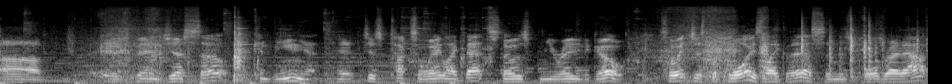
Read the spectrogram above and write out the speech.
uh, has been just so convenient. It just tucks away like that, stows, and you're ready to go. So it just deploys like this and just pulls right out.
